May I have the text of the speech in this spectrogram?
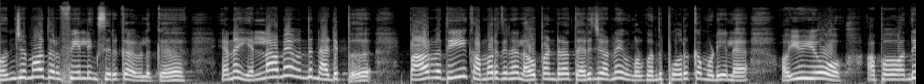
கொஞ்சமாவது ஒரு ஃபீலிங்ஸ் இருக்கு அவளுக்கு. ஏன்னா எல்லாமே வந்து நடிப்பு. பார்வதி கமருதீனை லவ் பண்ணுறா தெரிஞ்ச உடனே இவங்களுக்கு வந்து பொறுக்க முடியல. ஐயோ அப்போ வந்து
